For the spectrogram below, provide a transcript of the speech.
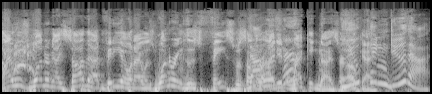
I was wondering. I saw that video, and I was wondering whose face was on That the. I didn't her. recognize her. You okay. can do that.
